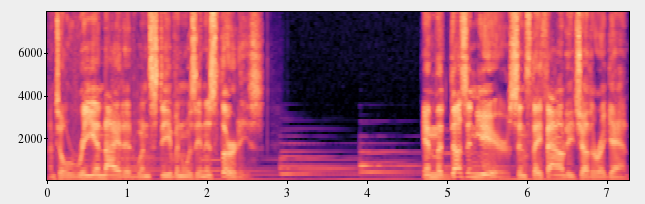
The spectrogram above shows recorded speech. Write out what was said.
until reunited when Stephen was in his 30s. In the dozen years since they found each other again,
